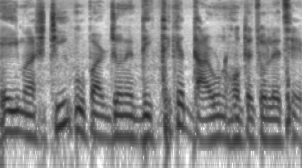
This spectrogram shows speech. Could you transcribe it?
এই মাসটি উপার্জনের দিক থেকে দারুণ হতে চলেছে।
